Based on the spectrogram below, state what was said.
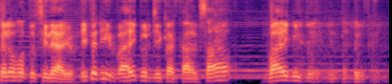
ਚਲੋ ਹੁਣ ਤੁਸੀਂ ਲੈ ਆਇਓ। ਠੀਕ ਹੈ ਜੀ? ਵਾਹਿਗੁਰੂ ਜੀ ਕਾ ਖਾਲਸਾ, ਵਾਹਿਗੁਰੂ ਜੀ ਕੀ ਫਤਿਹ।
